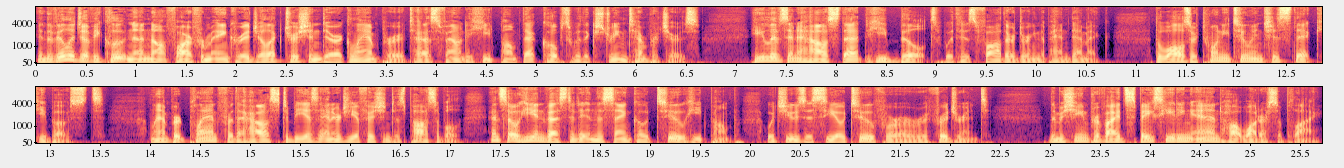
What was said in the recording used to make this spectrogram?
In the village of Eklutna, not far from Anchorage, electrician Derek Lampert has found a heat pump that copes with extreme temperatures. He lives in a house that he built with his father during the pandemic. The walls are 22 inches thick, he boasts. Lampert planned for the house to be as energy efficient as possible, and so he invested in the SanCO2 heat pump, which uses CO2 for a refrigerant. The machine provides space heating and hot water supply.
